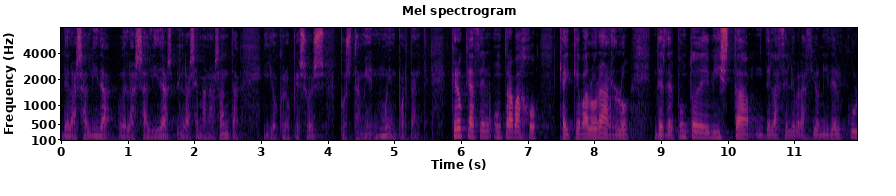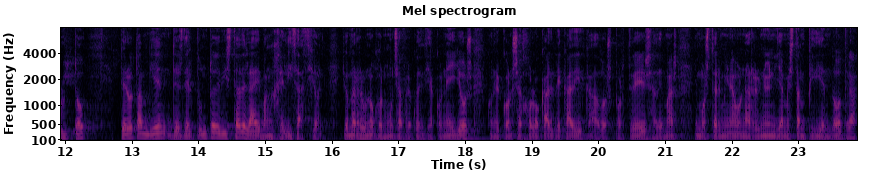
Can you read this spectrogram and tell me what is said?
de la salida o de las salidas en la Semana Santa y yo creo que eso es pues también muy importante. Creo que hacen un trabajo que hay que valorarlo desde el punto de vista de la celebración y del culto, pero también desde el punto de vista de la evangelización. Yo me reúno con mucha frecuencia con ellos, con el Consejo Local de Cádiz cada dos por tres. Además, hemos terminado una reunión y ya me están pidiendo otra.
